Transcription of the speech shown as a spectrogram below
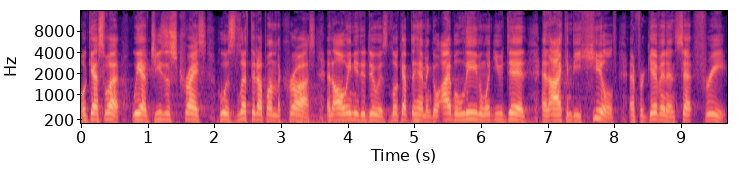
Well, guess what? We have Jesus Christ who was lifted up on the cross. And all we need to do is look up to him and go, I believe in what you did, and I can be healed and forgiven and set free.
